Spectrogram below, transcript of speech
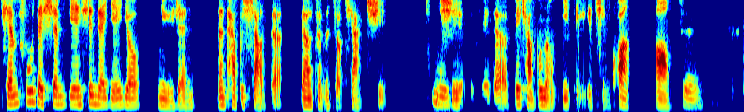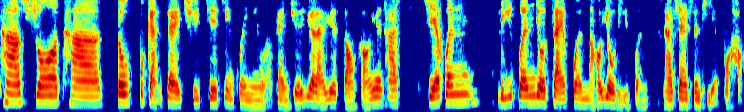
前夫的身边现在也有女人，那他不晓得要怎么走下去，嗯、是我觉得非常不容易的一个情况啊。对、哦，她说他都不敢再去接近婚姻了，感觉越来越糟糕，因为他结婚、离婚又再婚，然后又离婚，他现在身体也不好。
